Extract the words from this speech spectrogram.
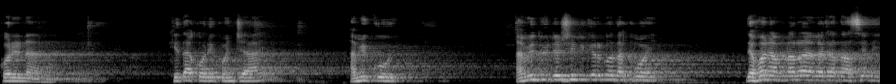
করি না। কিতা করি কোন চাই আমি কই? আমি দুইটা শিরিকের কথা কই। দেখুন, আপনারা এলাকাতে আসেনি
